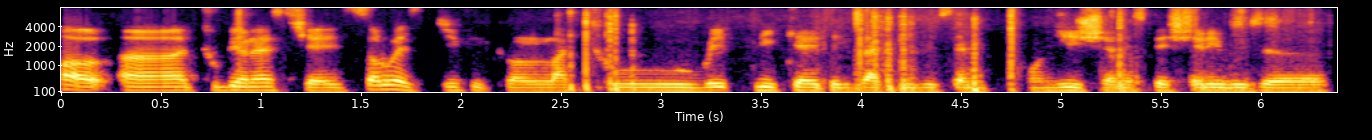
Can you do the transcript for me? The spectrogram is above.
Well, uh, to be honest, yeah, it's always difficult, like to replicate exactly the same condition, especially with the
